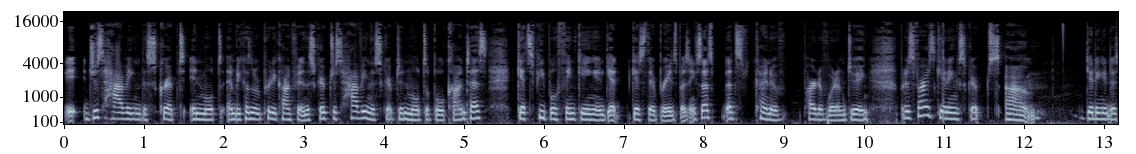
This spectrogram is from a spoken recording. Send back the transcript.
it, just having the script in multi and because we're pretty confident in the script just having the script in multiple contests gets people thinking and get gets their brains buzzing. So that's that's kind of part of what I'm doing. But as far as getting scripts, um, getting into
